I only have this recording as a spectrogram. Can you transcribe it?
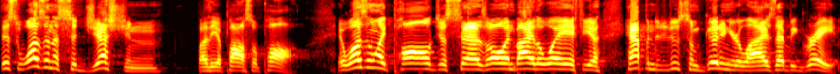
this wasn't a suggestion by the Apostle Paul. It wasn't like Paul just says, oh, and by the way, if you happen to do some good in your lives, that'd be great,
